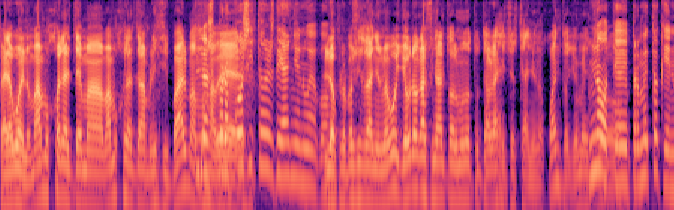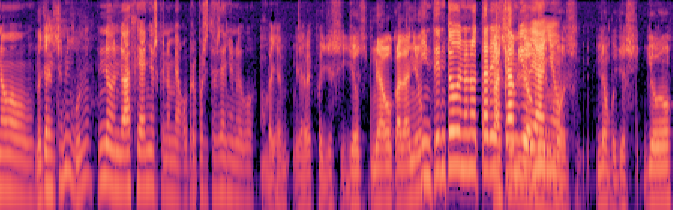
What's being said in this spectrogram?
Pero bueno, vamos con el tema, vamos con el tema principal, vamos los a ver propósitos de año nuevo. los propósitos de año nuevo. Yo creo que al final todo el mundo tú te habrás hecho este año unos cuantos. Yo me he No, te prometo que no. ¿No te has hecho ninguno? No, no, hace años que no me hago propósitos de año nuevo. Vaya, ya ves, pues yo sí, yo me hago cada año Intento no notar el cambio de año. mismo. No, pues yo, yo,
